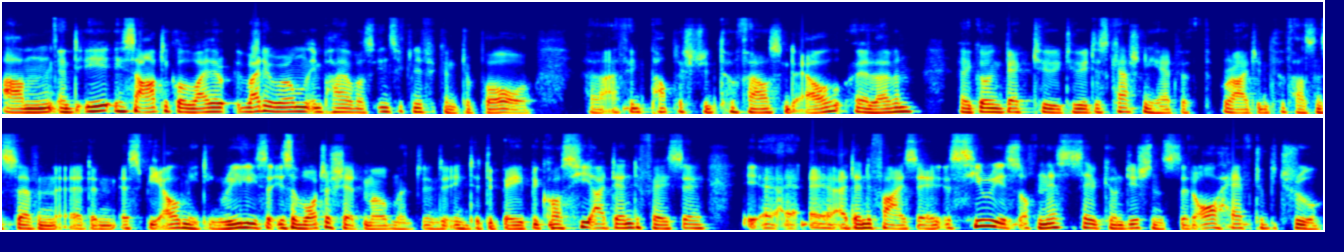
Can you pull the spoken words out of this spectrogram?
Um, and his article, why the, why the Roman Empire was insignificant to Paul, uh, I think published in 2011, uh, going back to, to a discussion he had with Wright in 2007 at an SBL meeting, really is a, is a watershed moment in the, in the debate because he identifies a, a, a identifies a, series of necessary conditions that all have to be true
